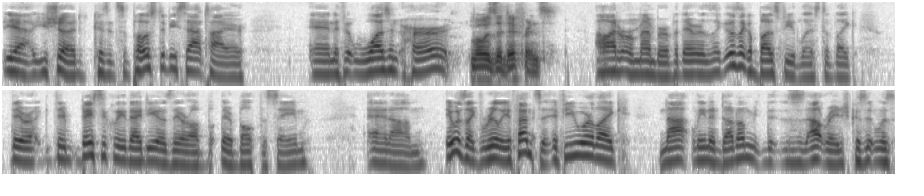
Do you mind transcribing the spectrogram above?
yeah, you should, because it's supposed to be satire. And if it wasn't her, What was the difference? oh, I don't remember, but there was like it was like a BuzzFeed list of like they were they basically the idea is they were all they're both the same, and um it was like really offensive. If you were like not Lena Dunham, this is outrage because it was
